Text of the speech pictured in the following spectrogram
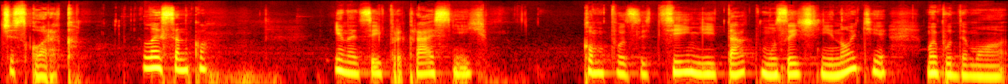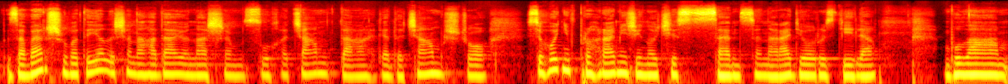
чи скорик? лисенко. І на цій прекрасній композиційній, так, музичній ноті ми будемо завершувати. Я лише нагадаю нашим слухачам та глядачам, що сьогодні в програмі Жіночі сенси на радіо розділя була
